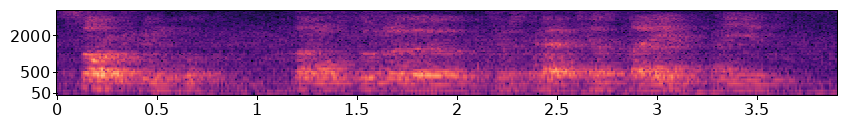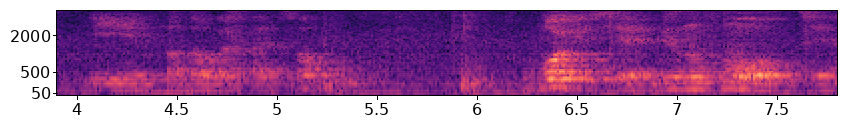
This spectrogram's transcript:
40 минут, потому что уже Тверская вся стоит, и, и Садовое кольцо. В офисе бизнес-молости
